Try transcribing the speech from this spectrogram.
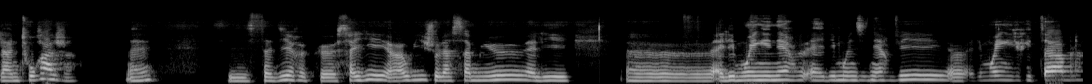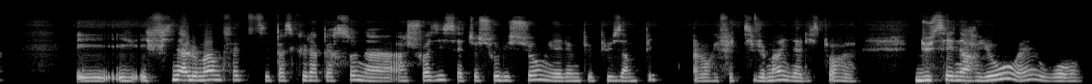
l'entourage. Hein. C'est-à-dire que ça y est, ah oui, je la sens mieux, elle est, euh, elle est moins énervée, elle est moins énervée, elle est moins irritable. Et, finalement, en fait, c'est parce que la personne a, choisi cette solution et elle est un peu plus en paix. Alors effectivement, il y a l'histoire du scénario hein, où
